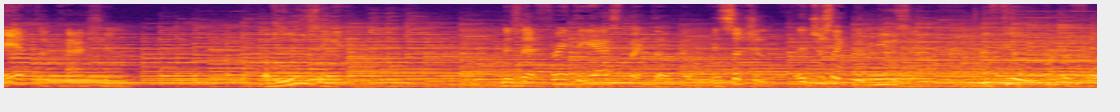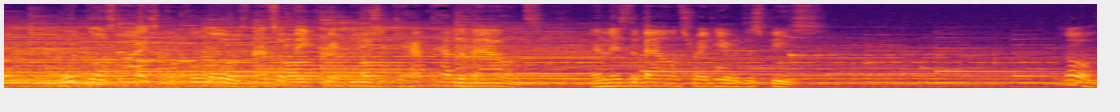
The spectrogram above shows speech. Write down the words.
after passion, of losing it. There's that frantic aspect of it. It's such a, it's just like with music. You feel wonderful. With those highs come the lows. That's what makes great music. You have to have the balance. And there's the balance right here with this piece. Oh.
